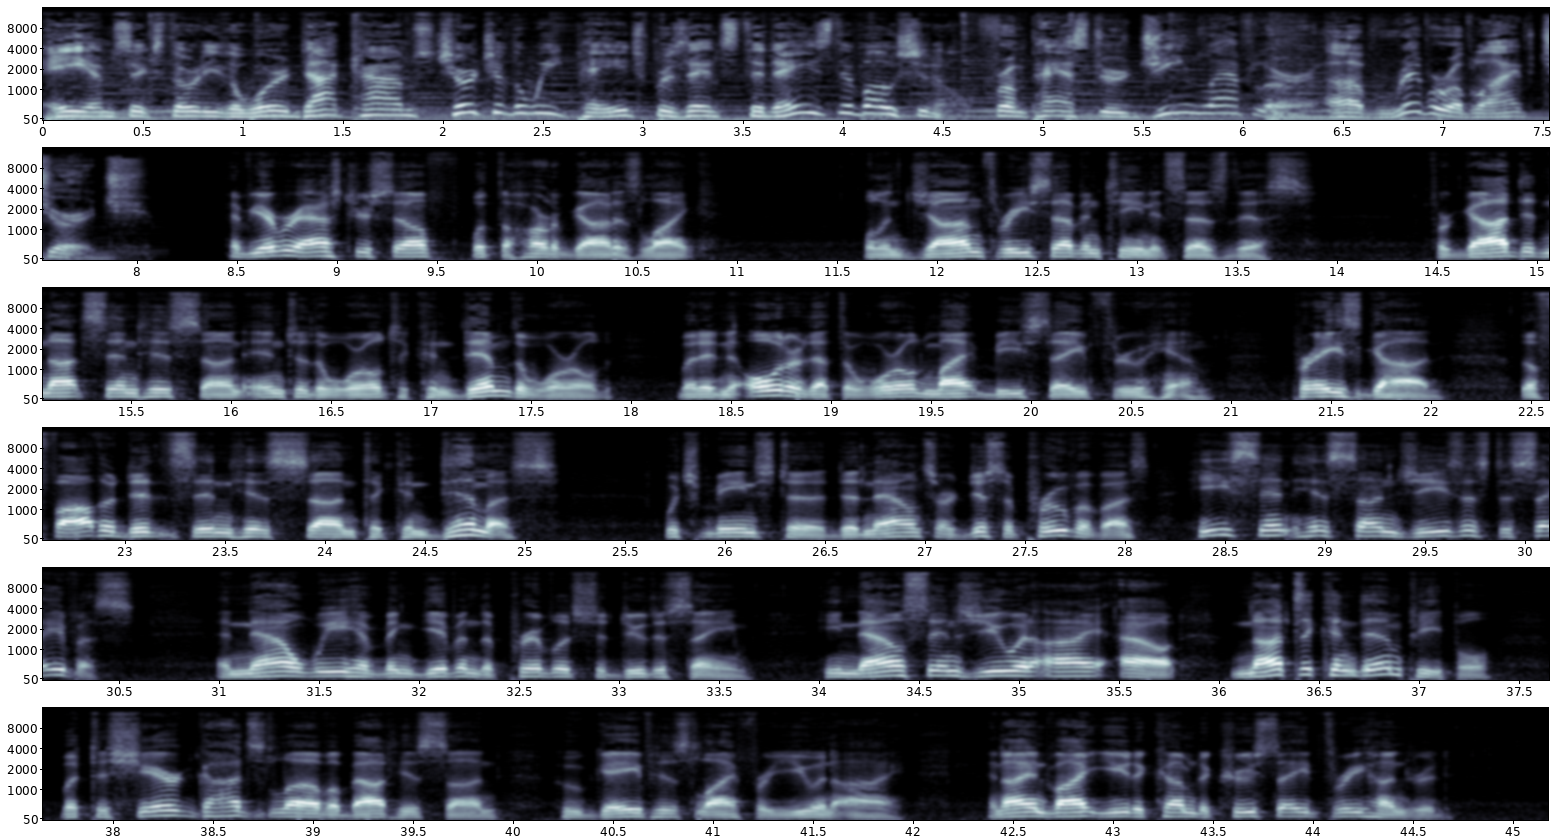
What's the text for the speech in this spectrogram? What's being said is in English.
AM630TheWord.com's Church of the Week page presents today's devotional from Pastor Gene Loeffler of River of Life Church. Have you ever asked yourself what the heart of God is like? Well, in John 3:17 it says this: For God did not send his son into the world to condemn the world, but in order that the world might be saved through him. Praise God. The Father didn't send his son to condemn us, which means to denounce or disapprove of us. He sent his son Jesus to save us. And now we have been given the privilege to do the same. He now sends you and I out not to condemn people, but to share God's love about his son who gave his life for you and I. And I invite you to come to Crusade 300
